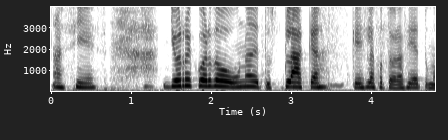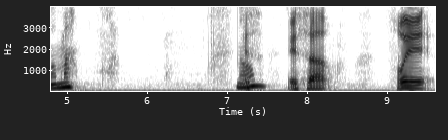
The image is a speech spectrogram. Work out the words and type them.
Así es. Yo recuerdo una de tus placas, que es la fotografía de tu mamá. ¿No? esa fue,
